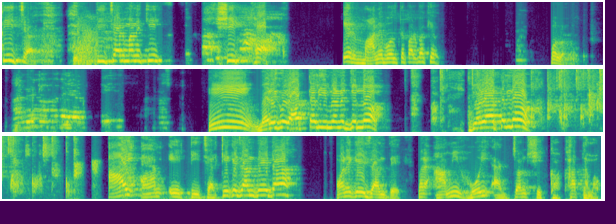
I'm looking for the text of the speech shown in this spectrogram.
teacher teacher মানে কি? শিক্ষক। এর মানে বলতে পারবা কেউ? বলো। হুম ভেরি গুড হাততালি ইমরানের জন্য। জোরে হাততালি দাও। আই অ্যাম এ টিচার কে কে জানতে এটা? অনেকেই জানতে। মানে আমি হই একজন শিক্ষক। হাত নামাও।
